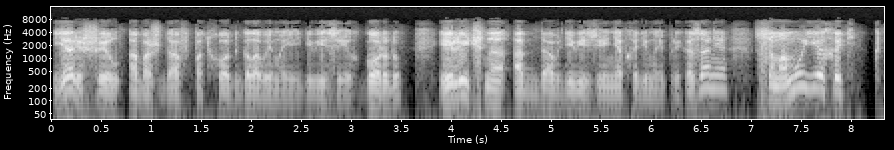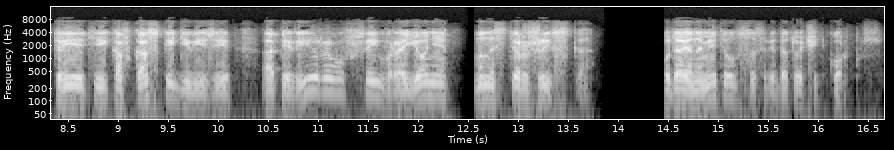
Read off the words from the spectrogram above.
Я решил, обождав подход главы моей дивизии к городу и лично отдав дивизии необходимые приказания, самому ехать к третьей Кавказской дивизии, оперировавшей в районе Монастержиска, куда я наметил сосредоточить корпус.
